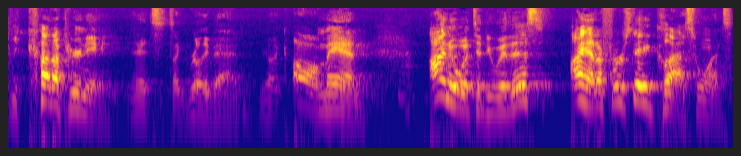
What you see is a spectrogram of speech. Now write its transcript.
you cut up your knee. And it's like really bad. You're like, oh man, I know what to do with this. I had a first aid class once.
